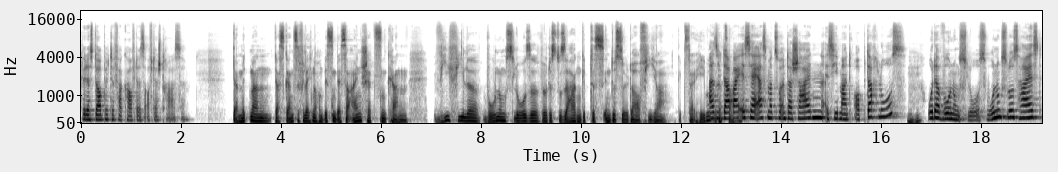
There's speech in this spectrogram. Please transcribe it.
für das Doppelte verkauft er es auf der Straße. Damit man das Ganze vielleicht noch ein bisschen besser einschätzen kann, wie viele Wohnungslose würdest du sagen, gibt es in Düsseldorf hier? Gibt es da Erhebungen? Also dabei ist ja erstmal zu unterscheiden, ist jemand obdachlos mhm. oder wohnungslos. Wohnungslos heißt,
